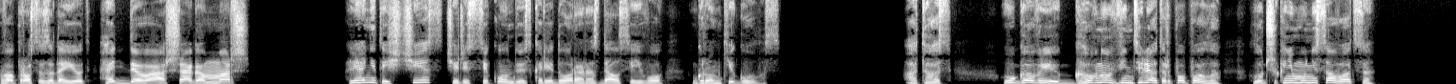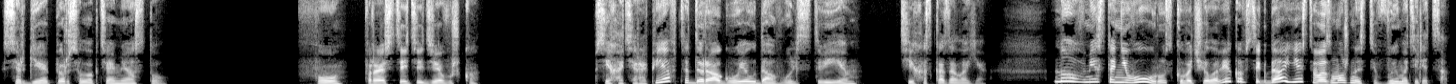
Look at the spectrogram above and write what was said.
Вопросы задают. Хоть два, шагом марш!» Леонид исчез, через секунду из коридора раздался его громкий голос. «Атас, у Гаври говно в вентилятор попало, лучше к нему не соваться!» Сергей оперся локтями о стол. «Фу, простите, девушка». «Психотерапевт — дорогое удовольствие», — тихо сказала я но вместо него у русского человека всегда есть возможность выматериться.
